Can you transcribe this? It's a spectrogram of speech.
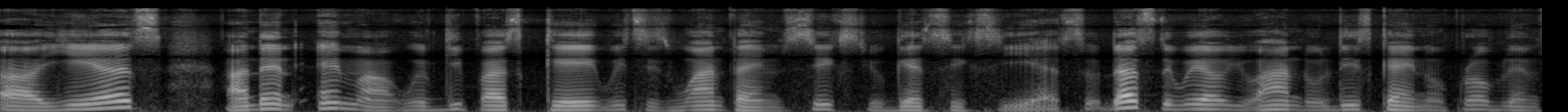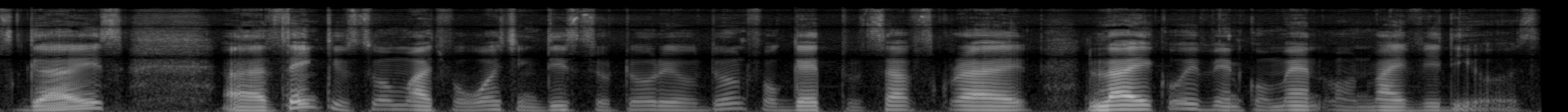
uh, years. And then Emma will give us K which is 1 times 6 you get 6 years. So that's the way you handle these kind of problems guys. Uh, thank you so much for watching this tutorial. Don't forget to subscribe like or even comment on my videos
